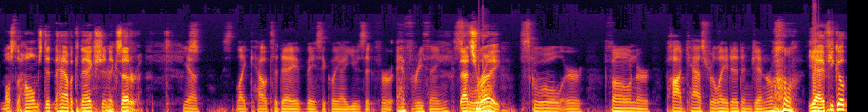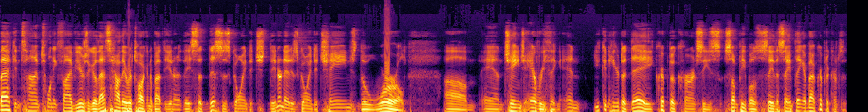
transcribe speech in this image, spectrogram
most of the homes didn't have a connection, et cetera. Yeah. Like how today basically I use it for everything. That's School- right. School or phone or podcast related in general. Yeah, if you go back in time 25 years ago, that's how they were talking about the internet. They said this is going to ch- the internet is going to change the world um, and change everything. And you can hear today cryptocurrencies. Some people say the same thing about cryptocurrencies.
